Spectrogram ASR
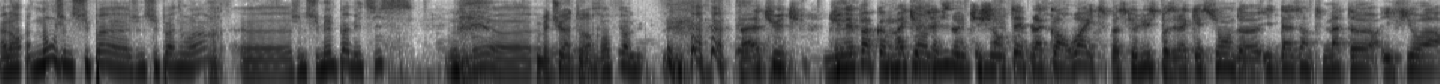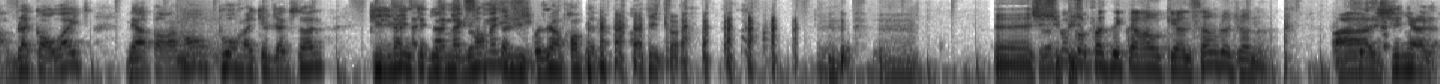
Alors non, je ne suis pas, je ne suis pas noir. euh, je ne suis même pas métis. Mais euh, tu as tort. mon grand-père, lui- Bah, tu tu, tu Mais- n'es pas comme Michael Jackson qui chantait Black or White parce que lui se posait la question de It doesn't matter if you are black or white. Mais apparemment, pour Michael Jackson, qui lui était un devenu accent blanc, ça lui posait un problème. Ah putain. Euh, je veux sais pas plus. qu'on fasse des karaokés ensemble, John Ah, génial.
